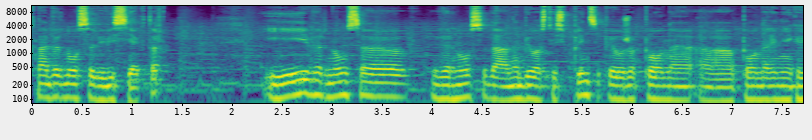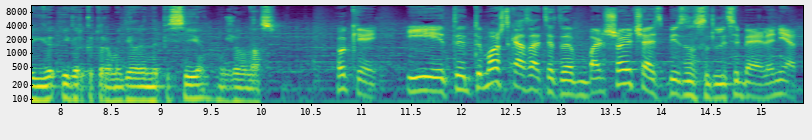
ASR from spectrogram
К нам вернулся Vivisector и вернулся, вернулся, да, на BIOS. То есть, в принципе, уже полная, э, полная линейка игр, которые мы делали на PC, уже у нас. Окей. И ты, ты можешь сказать, это большая часть бизнеса для тебя или нет?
